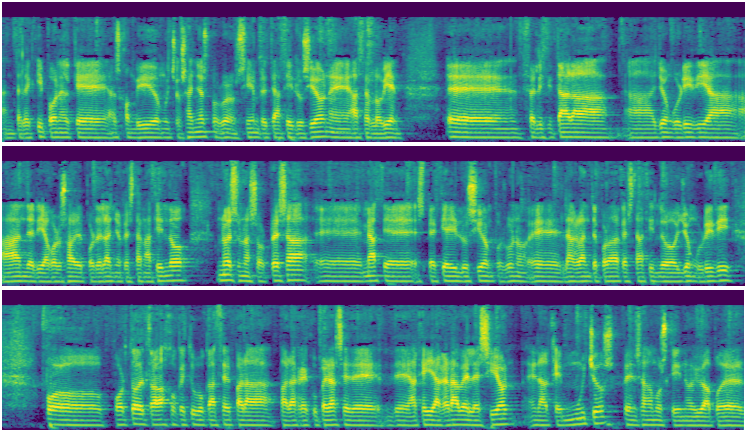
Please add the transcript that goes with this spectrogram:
ante el equipo en el que has convivido muchos años, pues bueno, siempre te hace ilusión eh, hacerlo bien. Eh, felicitar a, a, John Guridi, a, a Ander y a Gorosabel por el año que están haciendo. No es una sorpresa, eh, me hace especial ilusión, pues bueno, eh, la gran temporada que está haciendo John Guridi. Por, todo el trabajo que tuvo que hacer para, recuperarse de, aquella grave lesión en la que muchos pensábamos que no iba a poder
